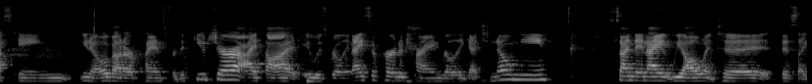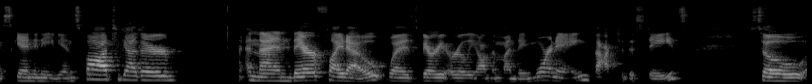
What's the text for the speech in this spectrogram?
asking, you know, about our plans for the future. I thought it was really nice of her to try and really get to know me. Sunday night, we all went to this like Scandinavian spa together. And then their flight out was very early on the Monday morning back to the States. So,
